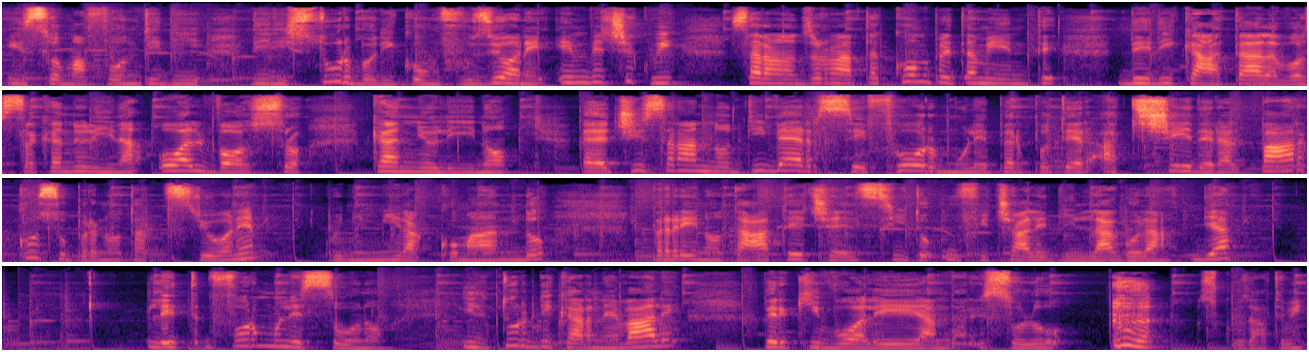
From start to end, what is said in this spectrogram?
insomma fonti di, di, disturbo, di confusione e invece qui sarà una giornata completamente dedicata alla vostra cagnolina o al vostro cagnolino. Eh, ci saranno diverse formule per poter accedere al parco su prenotazione, quindi mi raccomando prenotate, c'è il sito ufficiale di Lagolandia. Le t- formule sono il tour di carnevale per chi vuole andare solo scusatemi,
